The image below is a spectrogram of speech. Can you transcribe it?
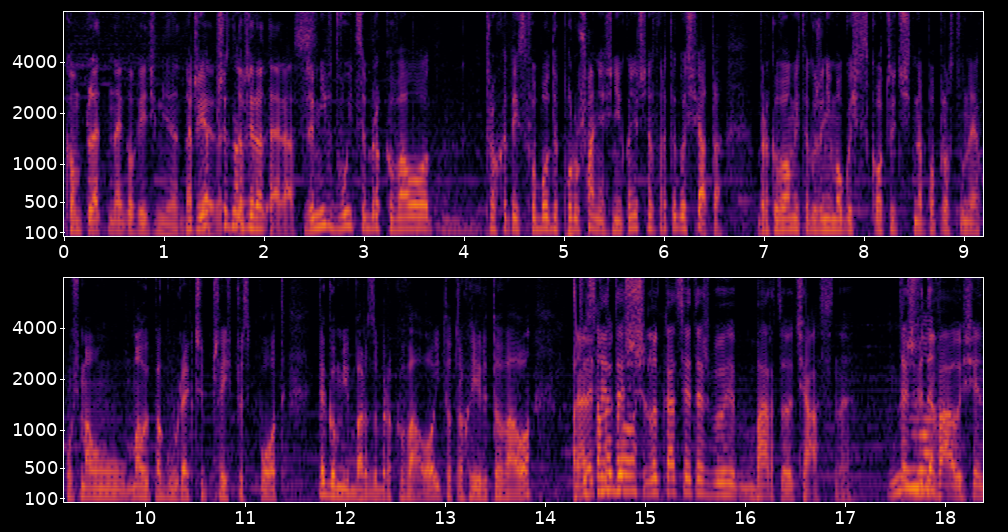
kompletnego Wiedźmina, Znaczy, ja dopiero, przyznam, dopiero że- teraz. że mi w dwójce brakowało trochę tej swobody poruszania się, niekoniecznie otwartego świata. Brakowało mi tego, że nie mogłeś wskoczyć na po prostu na jakąś małą, mały pagórek, czy przejść przez płot. Tego mi bardzo brakowało i to trochę irytowało. A No, ale samego... te też lokacje też były bardzo ciasne. Też no, wydawały się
